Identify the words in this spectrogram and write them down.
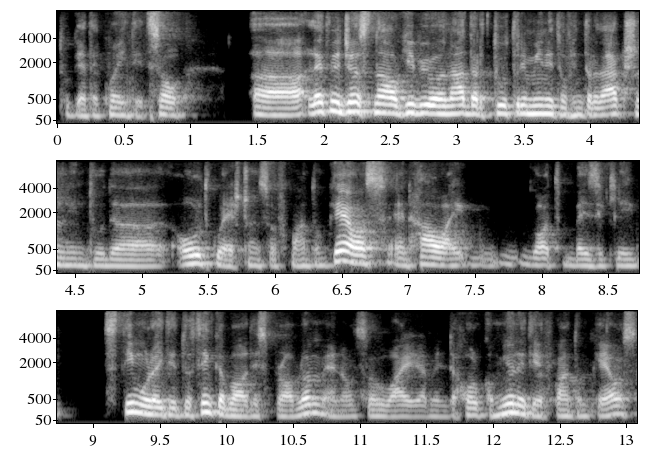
to get acquainted. So uh, let me just now give you another two, three minutes of introduction into the old questions of quantum chaos and how I got basically stimulated to think about this problem and also why I mean the whole community of quantum chaos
